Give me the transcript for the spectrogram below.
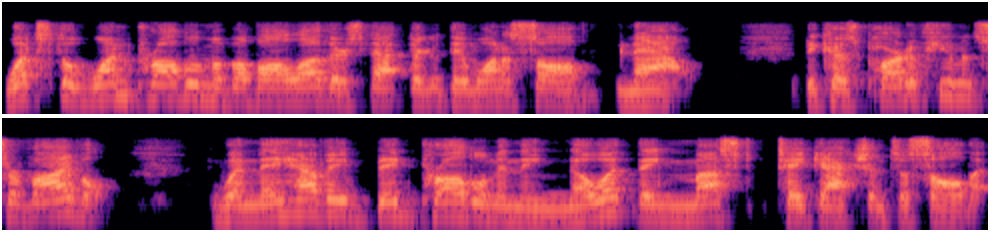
What's the one problem above all others that they want to solve now? Because part of human survival when they have a big problem and they know it, they must take action to solve it.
